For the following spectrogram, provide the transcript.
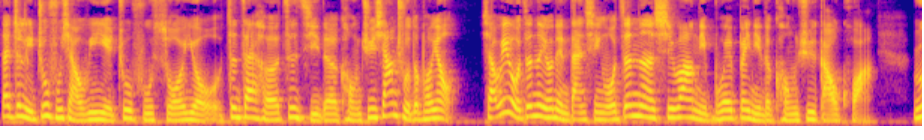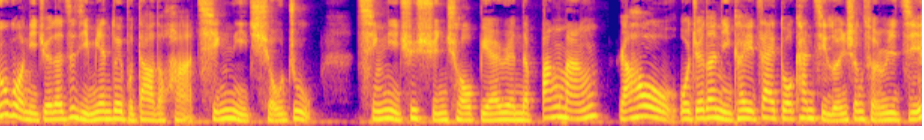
在这里祝福小 V，也祝福所有正在和自己的恐惧相处的朋友。小 V，我真的有点担心，我真的希望你不会被你的恐惧搞垮。如果你觉得自己面对不到的话，请你求助，请你去寻求别人的帮忙。然后，我觉得你可以再多看几轮生存日记。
